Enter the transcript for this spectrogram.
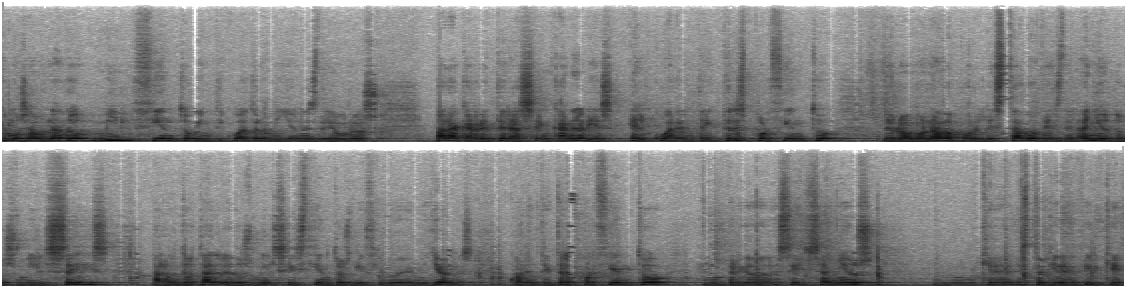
hemos abonado 1.124 millones de euros para carreteras en Canarias, el 43% de lo abonado por el Estado desde el año 2006 para un total de 2.619 millones. 43% en un periodo de seis años mm, esto quiere decir que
